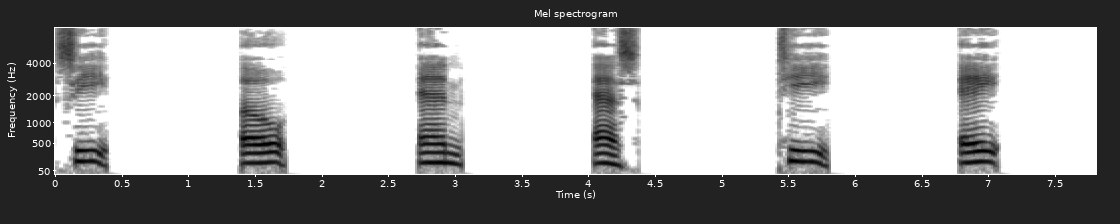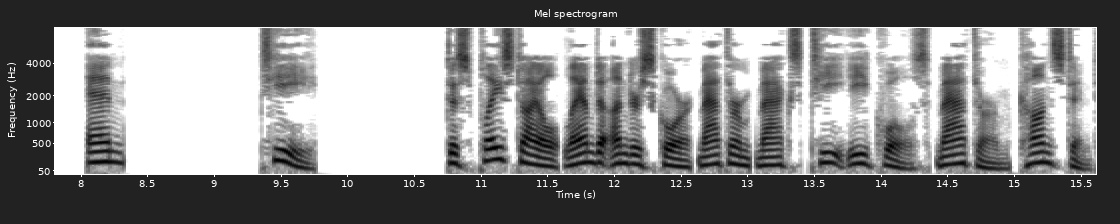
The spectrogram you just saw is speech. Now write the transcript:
C O N S T A N T. Display style lambda underscore mathrm max t equals mathrm constant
